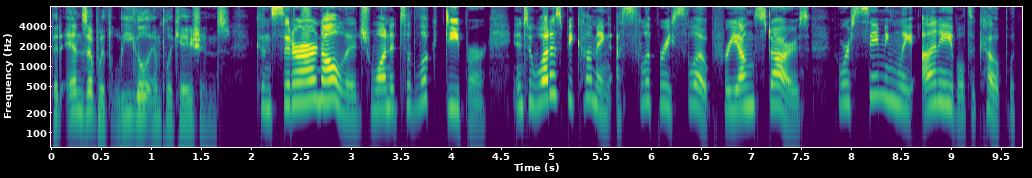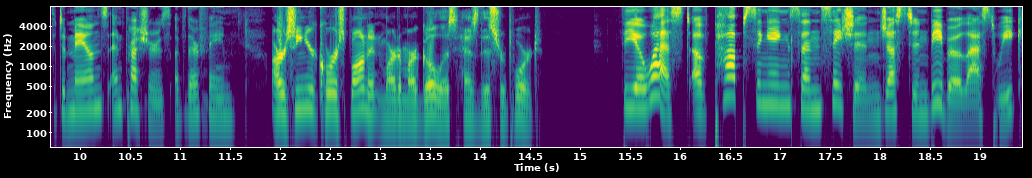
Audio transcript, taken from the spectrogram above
that ends up with legal implications. Consider Our Knowledge wanted to look deeper into what is becoming a slippery slope for young stars who are seemingly unable to cope with the demands and pressures of their fame. Our senior correspondent, Marta Margolis, has this report. The arrest of pop singing sensation Justin Bieber last week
